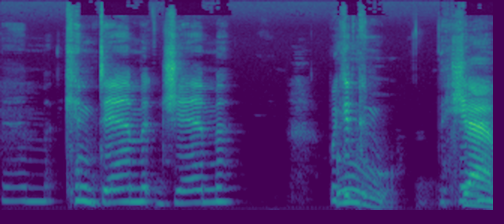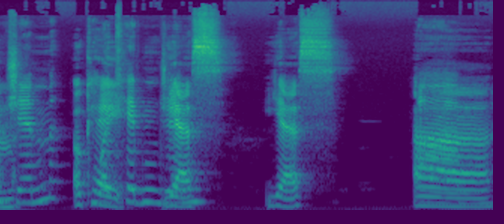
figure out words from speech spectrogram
Them condemn Jim. We could con- Ooh, gem. Jim. okay. like hidden gem. Yes. Yes. Uh Um,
